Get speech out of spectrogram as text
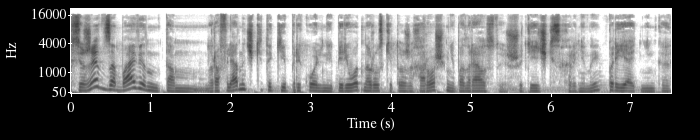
Сюжет забавен, там рафляночки такие прикольные, перевод на русский тоже хороший, мне понравился, то есть шутечки сохранены, приятненько.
